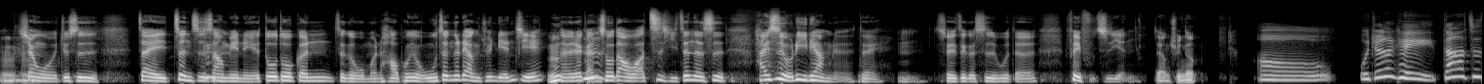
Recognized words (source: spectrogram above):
嗯哼，像我就是在政治上面呢，也多多跟这个我们的好朋友吴征跟亮君连接，那就感受到哇，自己真的是还是有力量的。对，嗯，所以这个是我的肺腑之言。亮君呢？哦。我觉得可以，大家这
